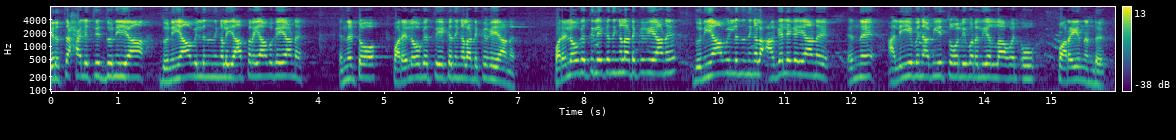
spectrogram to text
ഇർത്തഹലിത്തി ദുനിയ ദുനിയാവിൽ നിന്ന് നിങ്ങൾ യാത്രയാവുകയാണ്. എന്നിട്ടോ പരലോകത്തേക്ക് നിങ്ങൾ അടുക്കുകയാണ്. പരലോകത്തിലേക്ക് നിങ്ങൾ അടുക്കുകയാണ് ദുനിയാവിൽ നിന്ന് നിങ്ങൾ അകലുകയാണ് എന്ന് അലീബ് നബി തോലിബ് അലി അള്ളാഹു പറയുന്നുണ്ട്.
